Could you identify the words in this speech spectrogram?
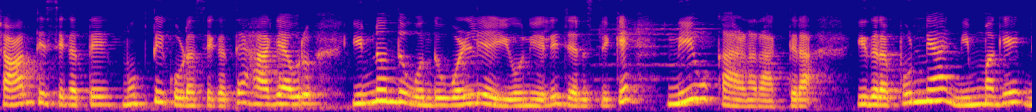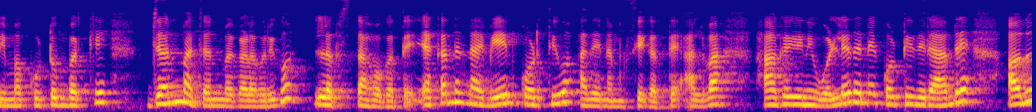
ಶಾಂತಿ ಸಿಗತ್ತೆ, ಮುಕ್ತಿ ಕೂಡ ಸಿಗತ್ತೆ. ಹಾಗೆ ಅವರು ಇನ್ನೊಂದು ಒಂದು ಒಳ್ಳೆಯ ಯೋನಿಯಲ್ಲಿ ಜನಿಸಲಿಕ್ಕೆ ನೀವು ಕಾರಣರಾಗ್ತೀರಾ. ಇದರ ಪುಣ್ಯ ನಿಮಗೆ, ನಿಮ್ಮ ಕುಟುಂಬಕ್ಕೆ, ಜನ್ಮ ಜನ್ಮಗಳವರೆಗೂ ಲಭಿಸ್ತಾ ಹೋಗುತ್ತೆ. ಯಾಕಂದರೆ ನಾವೇನು ಕೊಡ್ತೀವೋ ಅದೇ ನಮ್ಗೆ ಸಿಗುತ್ತೆ ಅಲ್ವಾ? ಹಾಗಾಗಿ ನೀವು ಒಳ್ಳೆಯದನ್ನೇ ಕೊಟ್ಟಿದ್ದೀರಾ ಅಂದರೆ ಅದು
